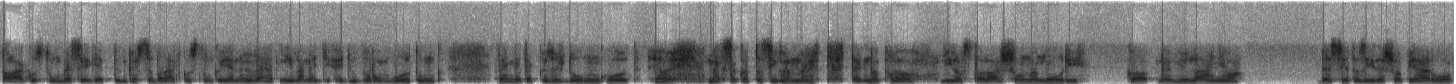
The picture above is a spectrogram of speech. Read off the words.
találkoztunk, beszélgettünk, összebarátkoztunk a Jenővel, hát nyilván egy, egy udvaron voltunk, rengeteg közös dolgunk volt. Jaj, megszakadt a szívem, mert tegnap a virasztaláson a Nórika nevű lánya beszélt az édesapjáról.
